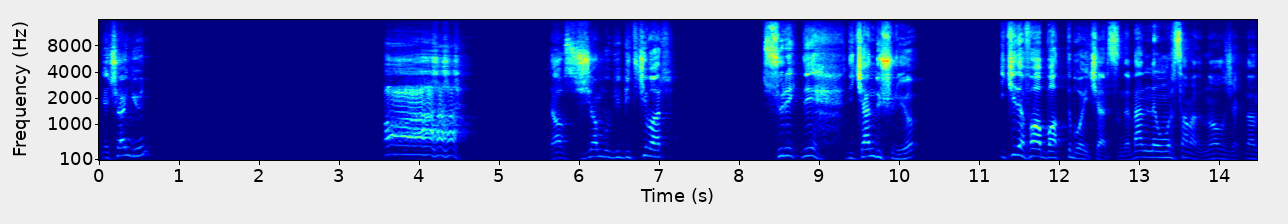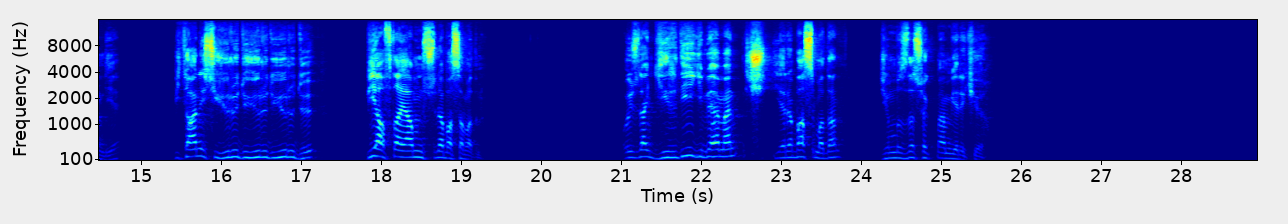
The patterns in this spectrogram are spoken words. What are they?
Geçen gün Aa! Ya sıçacağım bu bir bitki var. Sürekli diken düşürüyor. İki defa battı bu ay içerisinde. Ben de umursamadım ne olacak lan diye. Bir tanesi yürüdü yürüdü yürüdü. Bir hafta ayağımın üstüne basamadım. O yüzden girdiği gibi hemen şşt, yere basmadan cımbızla sökmem gerekiyor.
